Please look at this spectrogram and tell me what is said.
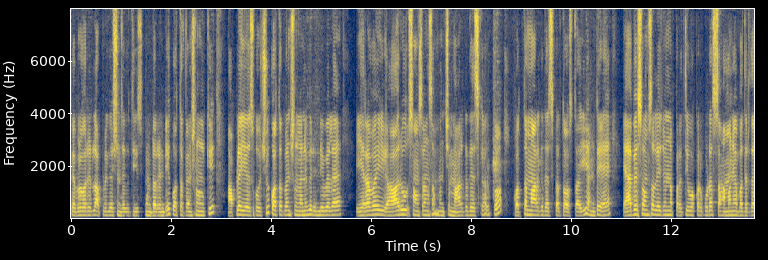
ఫిబ్రవరిలో అప్లికేషన్స్ అయితే తీసుకుంటారండి. కొత్త పెన్షన్‌లకి అప్లై చేసుకోవచ్చు. కొత్త పెన్షన్‌లు అనేవి 2026 సంవత్సరానికి సంబంధించి మార్గదర్శకాలతో కొత్త మార్గదర్శకాలతో వస్తాయి. అంటే యాభై సంవత్సరాలు ఏజ్ ఉన్న ప్రతి ఒక్కరు కూడా సామాన్య భద్రత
